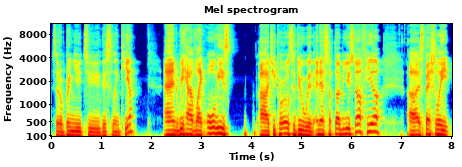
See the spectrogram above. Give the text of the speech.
So it'll bring you to this link here. And we have like all these uh, tutorials to do with NSFW stuff here, uh, especially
